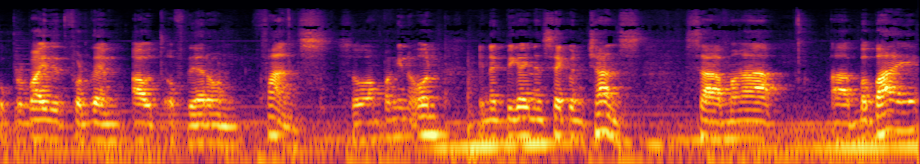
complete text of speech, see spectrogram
who provided for them out of their own funds. So, ang Panginoon ay nagbigay ng second chance sa mga uh, babae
